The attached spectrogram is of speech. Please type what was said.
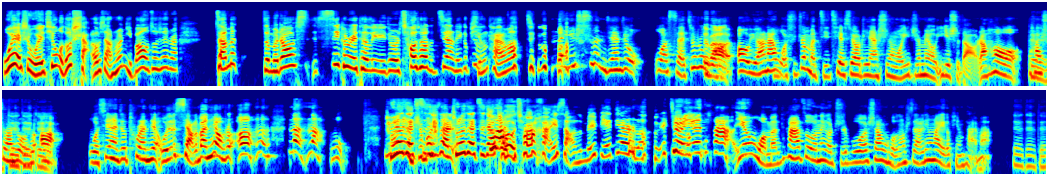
我也是，我一听我都傻了，我想说你帮我做宣传，咱们怎么着 secretly 就是悄悄的建了一个平台吗？结果那一瞬间就哇塞，就是我哦，原来嗯我是这么急切需要这件事情，我一直没有意识到。然后他说完之后，我说啊，我现在就突然间我就想了半天，我说嗯嗯，那那我除了在直播在除了在自家朋友圈喊一嗓子，没别地儿了。就是因为他因为我们他做的那个直播商务活动是在另外一个平台嘛，对对对，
